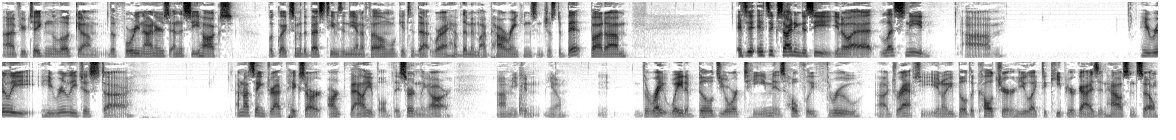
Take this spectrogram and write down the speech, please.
Uh, if you're taking a look, um, the 49ers and the Seahawks look like some of the best teams in the NFL, and we'll get to that where I have them in my power rankings in just a bit. But um, it's it's exciting to see. You know, at Les Snead, um, he really he really just. Uh, I'm not saying draft picks are aren't valuable; they certainly are. Um, you can you know the right way to build your team is hopefully through uh, drafts. You, you know, you build a culture. You like to keep your guys in house, and so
